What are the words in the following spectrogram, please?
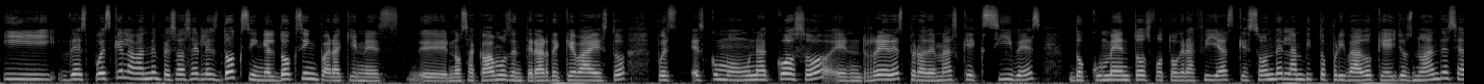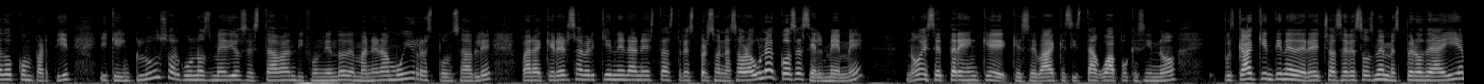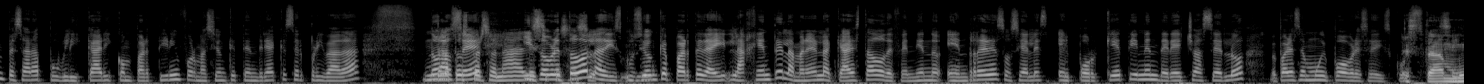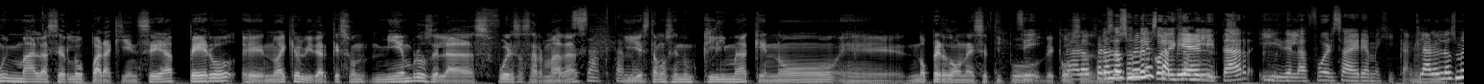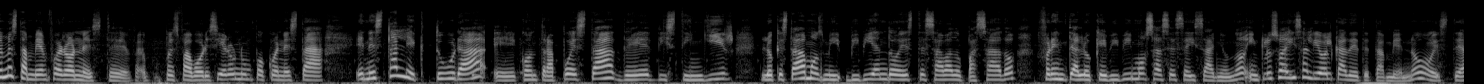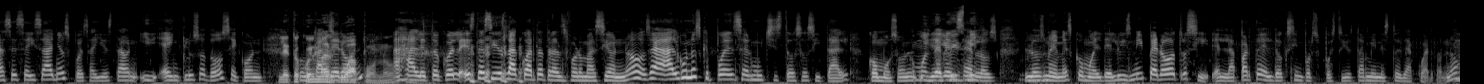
y después que la banda empezó a hacerles doxing, el doxing para quienes eh, nos acabamos de enterar de qué va esto, pues es como un acoso en redes, pero además que exhibes documentos, fotografías que son del ámbito privado que ellos no han deseado compartir y que incluso algunos medios estaban difundiendo de manera muy irresponsable para querer saber quién eran estas tres personas. Ahora, una cosa es el meme, ¿no? Ese tren que, que se va, que si está guapo, que si no, pues cada quien tiene derecho a hacer esos memes, pero de ahí empezar a publicar y compartir información que tendría que ser privada, no lo sé. Personales y sobre todo la discusión que parte de ahí, la gente, la manera en la que ha estado defendiendo en redes sociales el por qué tienen derecho a hacerlo, me parece muy pobre ese discurso. Está muy mal hacerlo para quien sea, pero eh, no hay que olvidar que son miembros de las Fuerzas Armadas y estamos en un clima que no, eh, no perdona ese tipo de cosas. Claro, pero los son del colegio militar y de la Fuerza Aérea Mexicana. Claro, los memes también fueron, este, pues favorecieron un poco en esta, en esta lectura eh, contrapuesta de distinguir lo que estábamos viviendo este sábado pasado frente a lo que vivimos hace seis años, ¿no? Incluso ahí salió el cadete también, ¿no? Este, hace seis años, pues ahí estaban, e incluso doce con Le tocó el más guapo, ¿no? Ajá, le tocó, el, esta sí es la cuarta transformación, ¿no? O sea, algunos que pueden ser muy chistosos y tal, como son, y deben ser los, los memes, como el de Luismi, pero otros sí, en la parte del doxing, por supuesto, yo también estoy de acuerdo, ¿no?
